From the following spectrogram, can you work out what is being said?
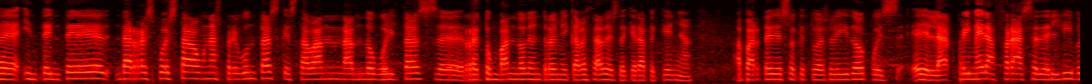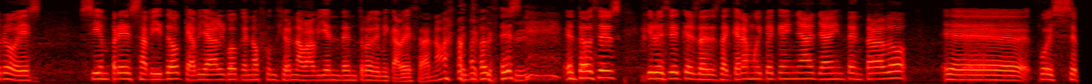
eh, intenté dar respuesta a unas preguntas que estaban dando vueltas, eh, retumbando dentro de mi cabeza desde que era pequeña aparte de eso que tú has leído, pues eh, la primera frase del libro es siempre he sabido que había algo que no funcionaba bien dentro de mi cabeza, ¿no? Entonces, entonces quiero decir que desde, que era muy pequeña ya he intentado eh, pues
